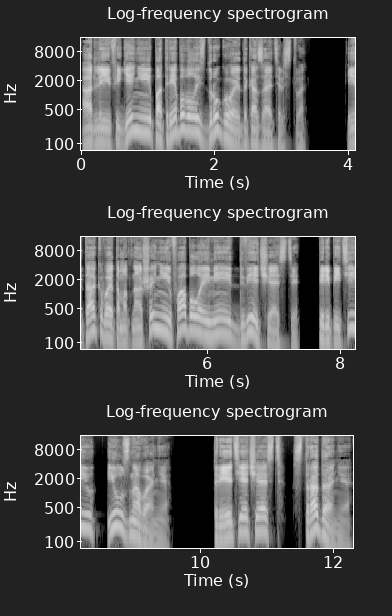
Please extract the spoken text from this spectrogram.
а для Эфигении потребовалось другое доказательство. Итак, в этом отношении фабула имеет две части перипетию и узнавание. Третья часть — страдание.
